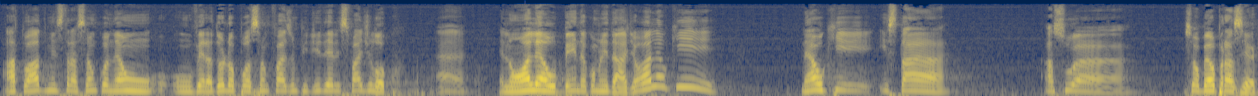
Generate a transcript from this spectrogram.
a atual administração, quando é um, um vereador da oposição que faz um pedido, ele se faz de louco. É, ele não olha o bem da comunidade, olha o que, né, o que está a sua seu bel prazer.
